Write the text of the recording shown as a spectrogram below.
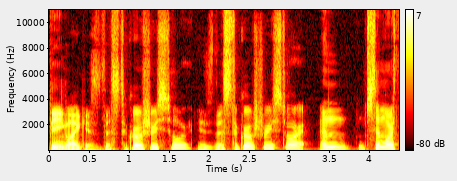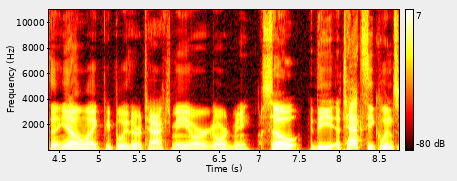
being like, is this the grocery store? Is this the grocery store? And similar thing, you know, like people either attacked me or ignored me. So the attack sequence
